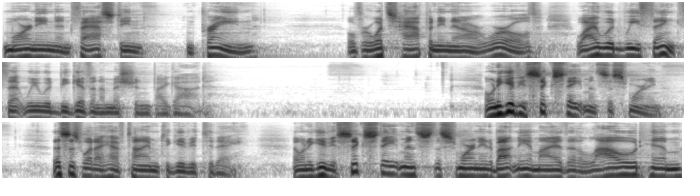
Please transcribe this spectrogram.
mourning and fasting and praying over what's happening in our world, why would we think that we would be given a mission by God? I want to give you six statements this morning this is what I have time to give you today. I want to give you six statements this morning about Nehemiah that allowed him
